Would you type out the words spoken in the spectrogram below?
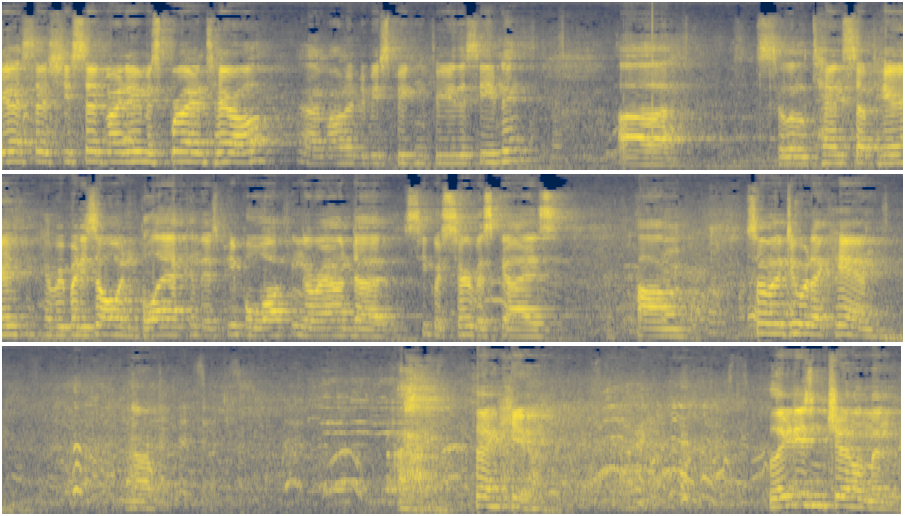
Yes, as she said, my name is Brian Terrill. I'm honored to be speaking for you this evening. Uh, it's a little tense up here. Everybody's all in black, and there's people walking around, uh, Secret Service guys. Um, so I'm gonna do what I can. No. Thank you. Ladies and gentlemen,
